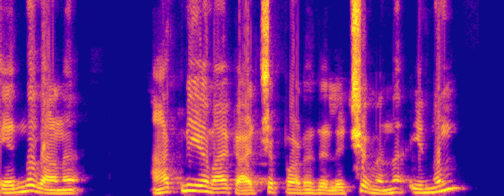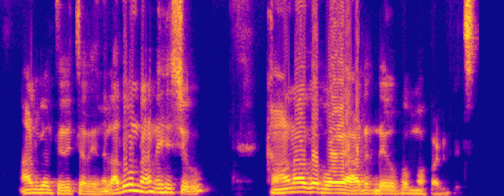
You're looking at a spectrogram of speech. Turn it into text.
എന്നതാണ് ആത്മീയമായ കാഴ്ചപ്പാടിന്റെ ലക്ഷ്യമെന്ന് ഇന്നും ആളുകൾ തിരിച്ചറിയുന്നില്ല. അതുകൊണ്ടാണ് യേശു കാണാതെ പോയ ആടിന്റെ ഉപമ പഠിപ്പിച്ചത്.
